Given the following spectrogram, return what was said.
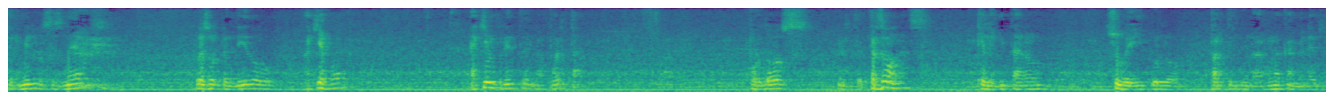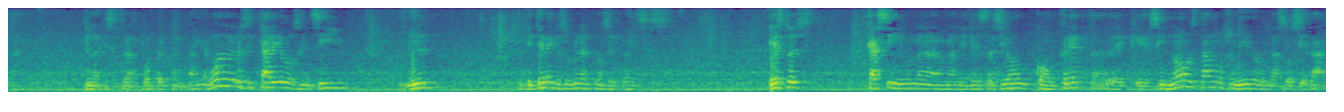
Termino Cisneros fue sorprendido aquí afuera, aquí enfrente de la puerta, por dos este, personas que le quitaron su vehículo particular, una camioneta en la que se transporta el compañero. Un universitario sencillo, humilde, que tiene que subir las consecuencias. Esto es casi una manifestación concreta de que si no estamos unidos la sociedad,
